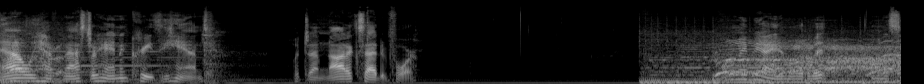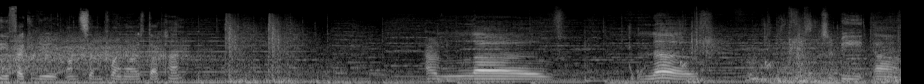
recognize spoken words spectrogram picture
Now we have Master Hand and Crazy Hand. which I'm not excited for. Well, maybe I am a little bit. I'm gonna see if I can do it on 7.0 as Duck Hunt. I love, love to be um,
